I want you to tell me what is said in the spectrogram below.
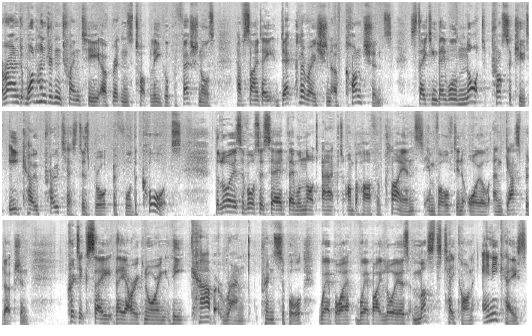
Around 120 of Britain's top legal professionals have signed a declaration of conscience stating they will not prosecute eco protesters brought before the courts. The lawyers have also said they will not act on behalf of clients involved in oil and gas production. Critics say they are ignoring the cab rank principle, whereby, whereby lawyers must take on any case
